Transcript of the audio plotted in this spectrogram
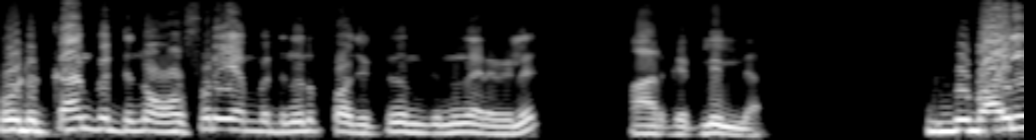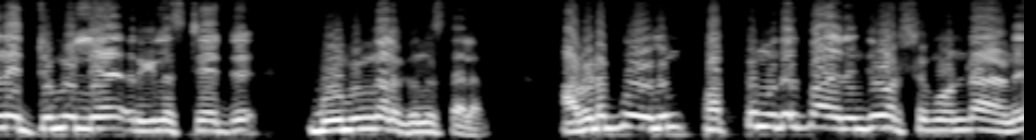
കൊടുക്കാൻ പറ്റുന്ന ഓഫർ ചെയ്യാൻ പറ്റുന്ന ഒരു പ്രോജക്റ്റ് നമുക്ക് ഇന്ന് നിലവിൽ മാർക്കറ്റിൽ ഇല്ല ദുബായിലാണ് ഏറ്റവും വലിയ റിയൽ എസ്റ്റേറ്റ് ബൂമിംഗ് നടക്കുന്ന സ്ഥലം. അവിടെ പോലും പത്ത് മുതൽ പതിനഞ്ച് വർഷം കൊണ്ടാണ്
